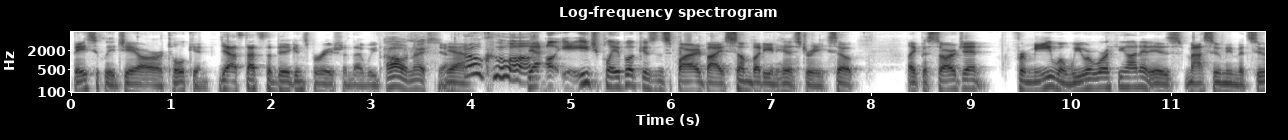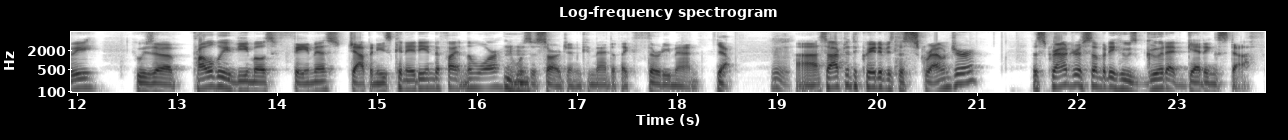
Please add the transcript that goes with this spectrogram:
basically J.R.R. Tolkien. Yes, that's the big inspiration that we. Oh, nice. Yeah. Yeah. Oh, cool. Yeah. uh, Each playbook is inspired by somebody in history. So, like the sergeant, for me, when we were working on it, is Masumi Mitsui, who's a probably the most famous Japanese Canadian to fight in the war, and Mhm. was a sergeant, and commanded like 30 men. Yeah. Hmm. Uh, so after the creative is the scrounger. The scrounger is somebody who's good at getting stuff.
